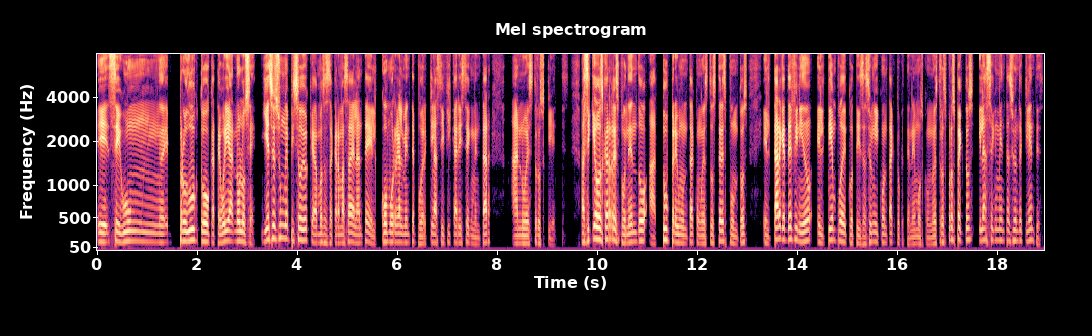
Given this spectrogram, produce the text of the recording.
eh, según eh, producto o categoría, no lo sé. Y ese es un episodio que vamos a sacar más adelante, el cómo realmente poder clasificar y segmentar a nuestros clientes. Así que Oscar, respondiendo a tu pregunta con estos tres puntos, el target definido, el tiempo de cotización y contacto que tenemos con nuestros prospectos y la segmentación de clientes.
